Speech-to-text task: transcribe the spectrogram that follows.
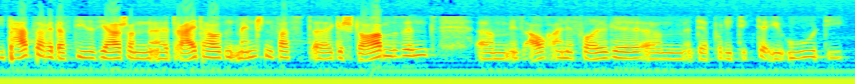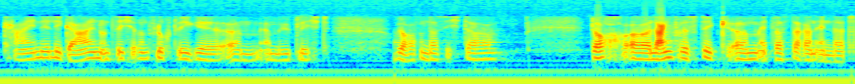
die Tatsache, dass dieses Jahr schon äh, 3000 Menschen fast äh, gestorben sind, ähm, ist auch eine Folge ähm, der Politik der EU, die keine legalen und sicheren Fluchtwege ähm, ermöglicht. Wir hoffen, dass sich da doch äh, langfristig ähm, etwas daran ändert.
